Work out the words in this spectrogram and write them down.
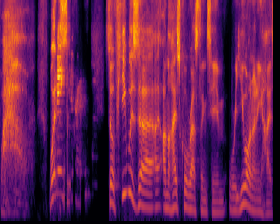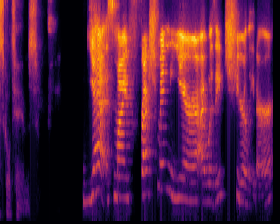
Wow. What Big so, difference. so if he was uh, on the high school wrestling team, were you on any high school teams? Yes, my freshman year, I was a cheerleader.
